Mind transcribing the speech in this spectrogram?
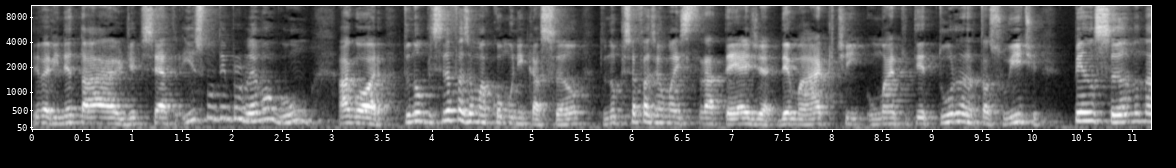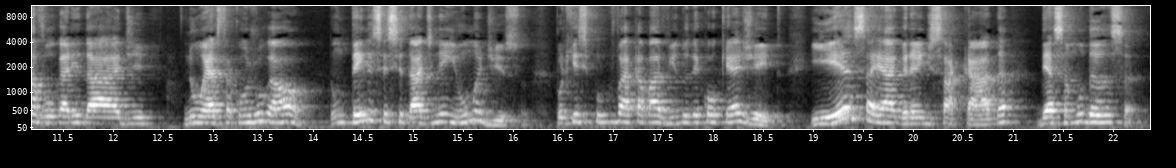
Ele vai vir de tarde, etc. Isso não tem problema algum. Agora, tu não precisa fazer uma comunicação, tu não precisa fazer uma estratégia de marketing, uma arquitetura na tua suíte pensando na vulgaridade, no extraconjugal. Não tem necessidade nenhuma disso, porque esse público vai acabar vindo de qualquer jeito. E essa é a grande sacada dessa mudança.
